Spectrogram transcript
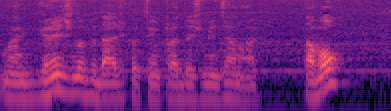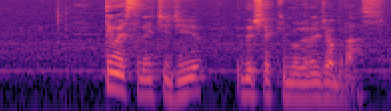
Uma grande novidade que eu tenho para 2019. Tá bom? Tenha um excelente dia e deixo aqui meu grande abraço.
